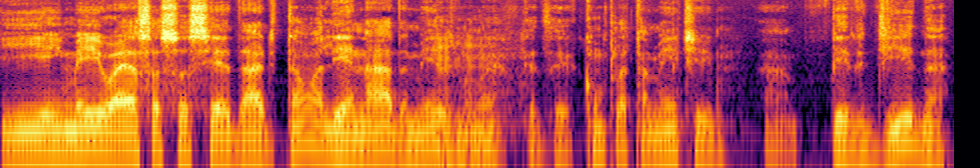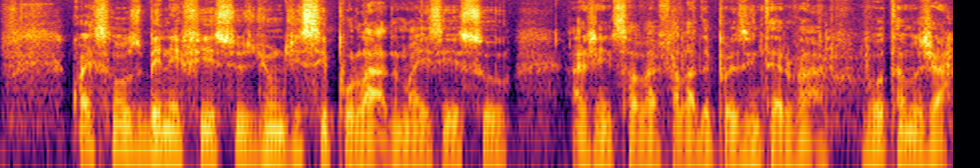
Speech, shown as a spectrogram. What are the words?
E em meio a essa sociedade tão alienada mesmo, uhum. né? Quer dizer, completamente uh, perdida, quais são os benefícios de um discipulado? Mas isso a gente só vai falar depois do intervalo. Voltamos já.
